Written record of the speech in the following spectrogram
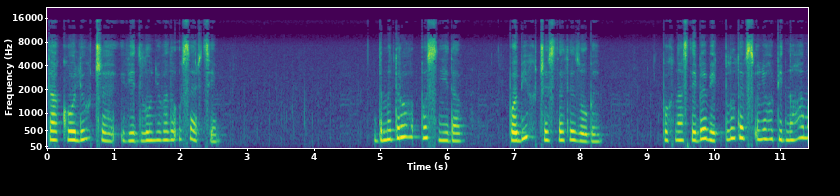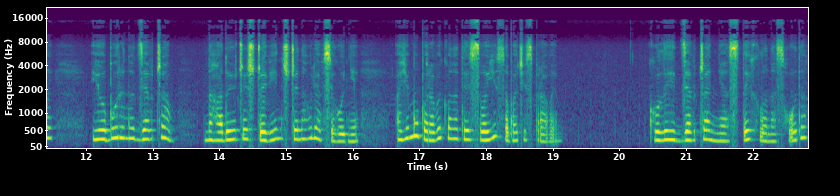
та колюче відлунювало у серці. Дмитро поснідав, побіг чистити зуби. Пухнастий бебік плутався у нього під ногами і обурено дзявчав, нагадуючи, що він ще не гуляв сьогодні, а йому пора виконати свої собачі справи. Коли дзявчання стихло на сходах,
